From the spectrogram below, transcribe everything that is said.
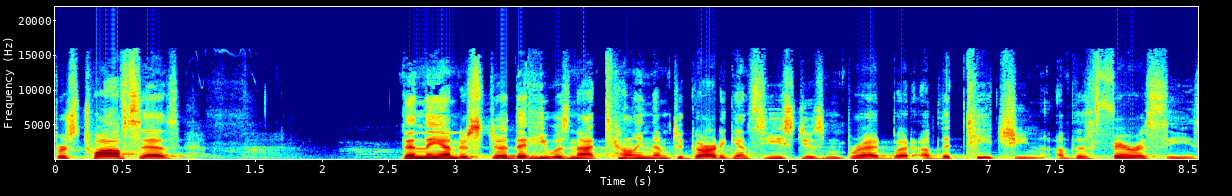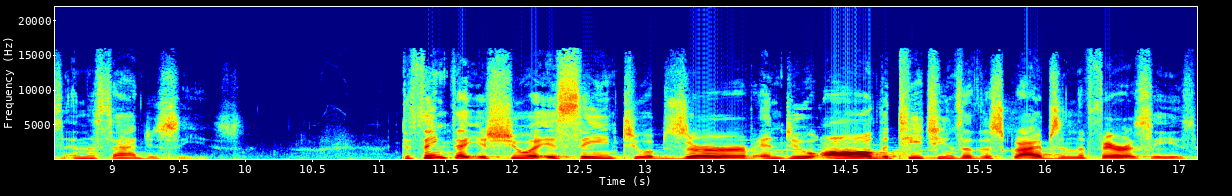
Verse 12 says, Then they understood that he was not telling them to guard against yeast used in bread, but of the teaching of the Pharisees and the Sadducees. To think that Yeshua is saying to observe and do all the teachings of the scribes and the Pharisees,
